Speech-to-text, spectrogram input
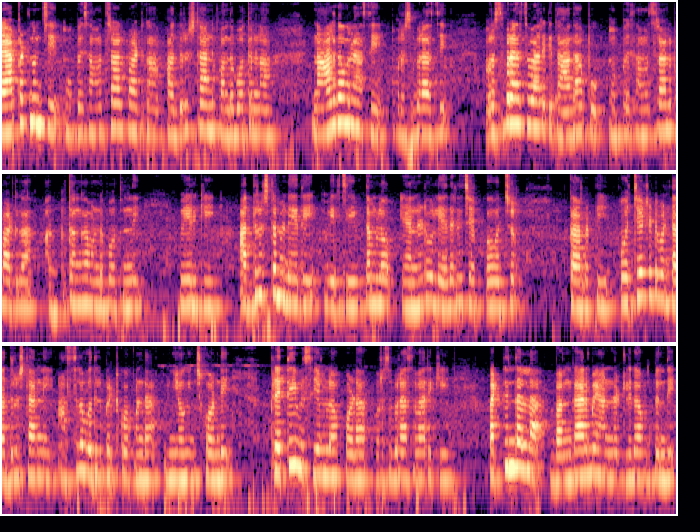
రేపటి నుంచి ముప్పై సంవత్సరాల పాటుగా అదృష్టాన్ని పొందబోతున్న నాలుగవ రాశి వృషభ రాశి. వృషభ రాశి వారికి దాదాపు ముప్పై సంవత్సరాల పాటుగా అద్భుతంగా ఉండబోతుంది. వీరికి అదృష్టం అనేది వీరి జీవితంలో ఎన్నడూ లేదని చెప్పుకోవచ్చు. కాబట్టి వచ్చేటటువంటి అదృష్టాన్ని అస్సలు వదిలిపెట్టుకోకుండా వినియోగించుకోండి. ప్రతి విషయంలో కూడా వృషభ రాశి వారికి పట్టిందల్లా బంగారమే అన్నట్లుగా ఉంటుంది.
